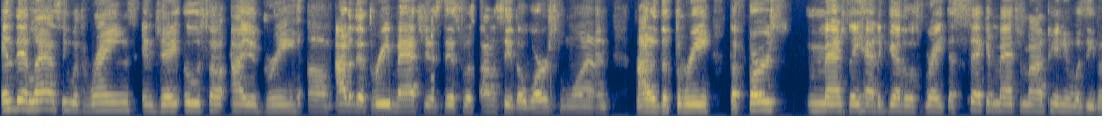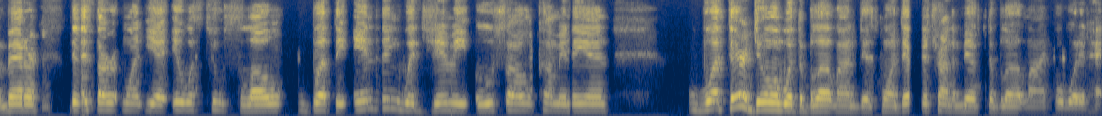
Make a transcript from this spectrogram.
and then lastly with Reigns and Jey Uso, I agree. Um, out of the three matches, this was honestly the worst one out of the three. The first match they had together was great. The second match, in my opinion, was even better. This third one, yeah, it was too slow. But the ending with Jimmy Uso coming in, what they're doing with the bloodline at this point, they're just trying to milk the bloodline for what it has.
